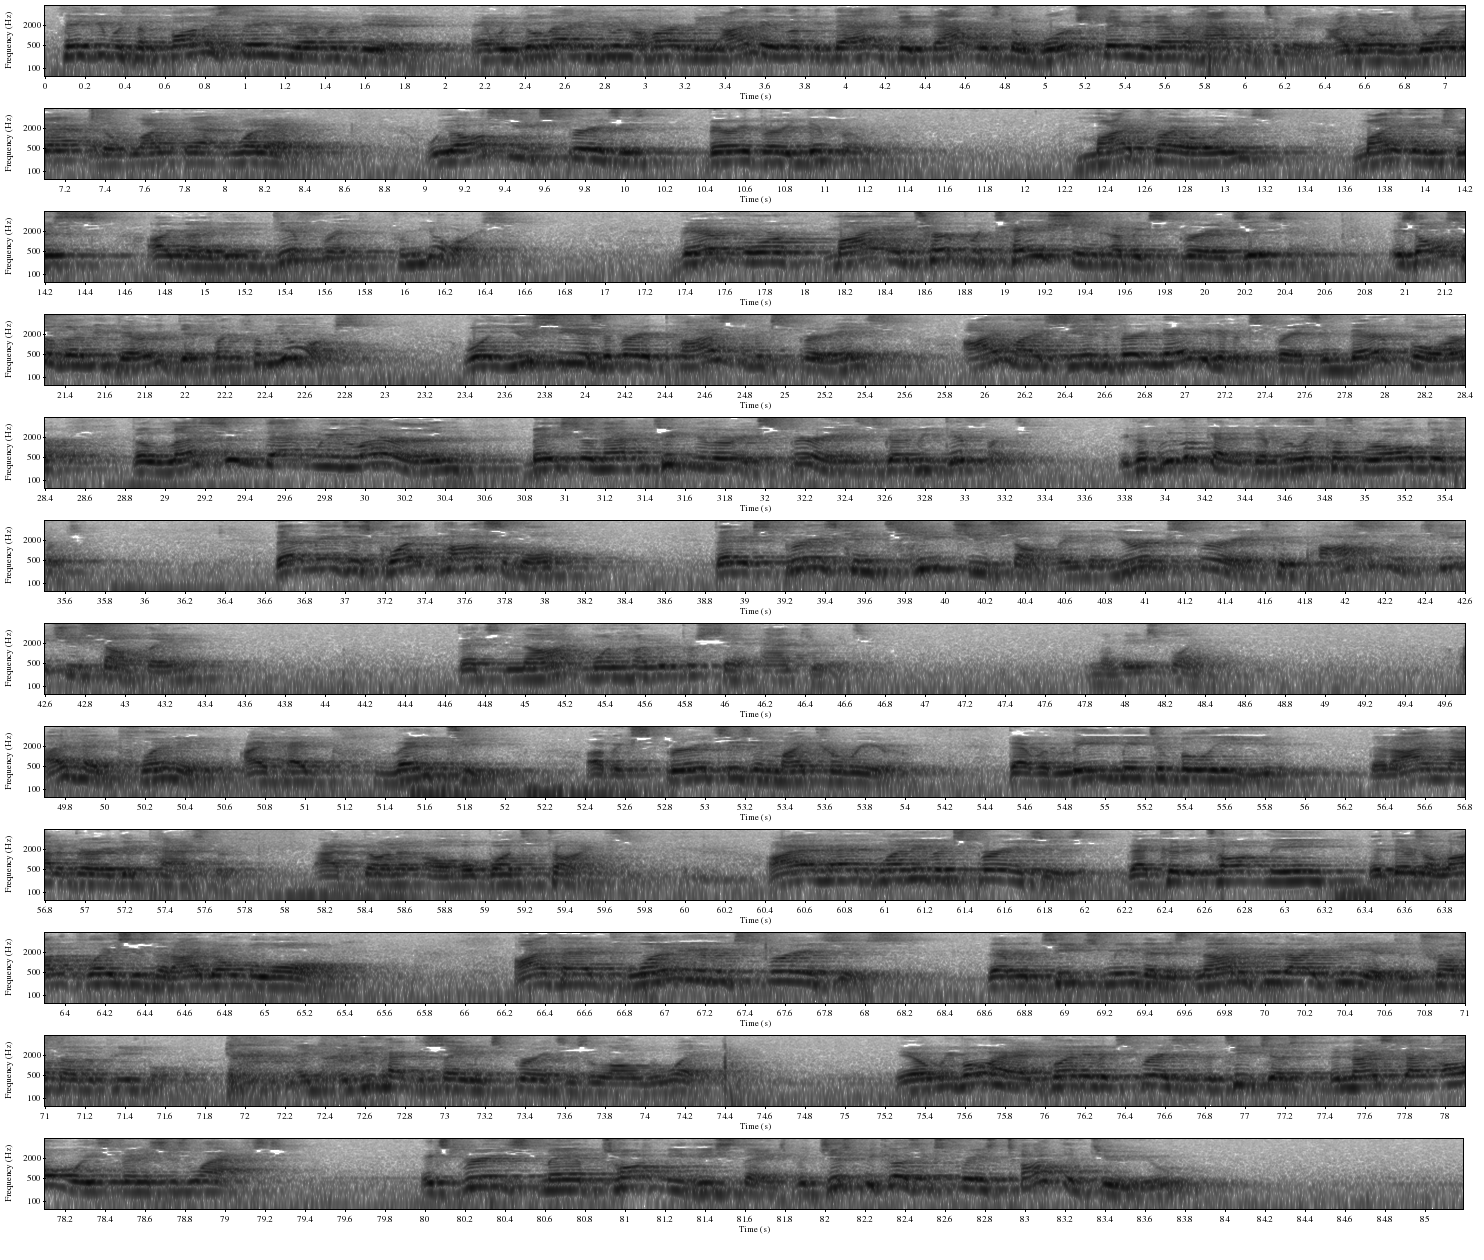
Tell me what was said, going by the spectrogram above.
think it was the funnest thing you ever did, and would go back and do it in a heartbeat, I may look at that and think that was the worst thing that ever happened to me. I don't enjoy that, I don't like that, whatever. We all see experiences very, very differently. My priorities, my interests are going to be different from yours. Therefore, my interpretation of experiences is also going to be very different from yours. What you see as a very positive experience, I might see as a very negative experience. And therefore, the lesson that we learn based on that particular experience is going to be different. Because we look at it differently because we're all different. That means it's quite possible that experience can teach you something, that your experience could possibly teach you something that's not 100% accurate. Let me explain. I've had plenty, I've had plenty of experiences in my career that would lead me to believe that I'm not a very good pastor. I've done it a whole bunch of times. I have had plenty of experiences that could have taught me that there's a lot of places that I don't belong. I've had plenty of experiences that would teach me that it's not a good idea to trust other people. And, and you've had the same experiences along the way. You know, we've all had plenty of experiences that teach us the nice guy always finishes last. Experience may have taught me these things, but just because experience taught them to you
